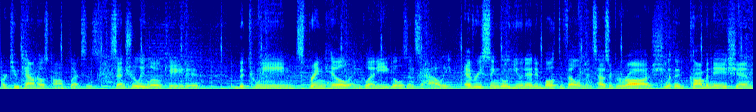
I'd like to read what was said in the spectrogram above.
are two townhouse complexes centrally located between Spring Hill and Glen Eagles and Sahali. Every single unit in both developments has a garage with a combination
